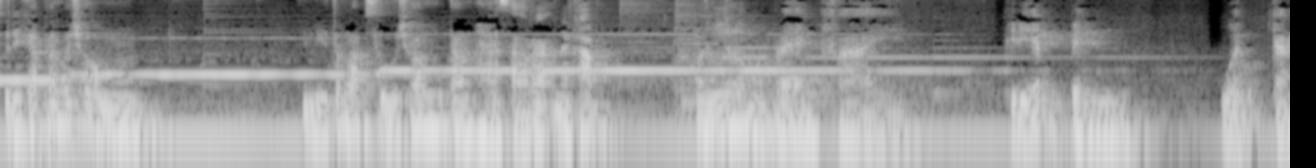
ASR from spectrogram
สวัสดีครับท่านผู้ชม ยินดีต้อนรับสู่ช่องตามหาสาระนะครับ วันนี้เรามาแปลงไฟล์ PDF เป็น Word กัน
